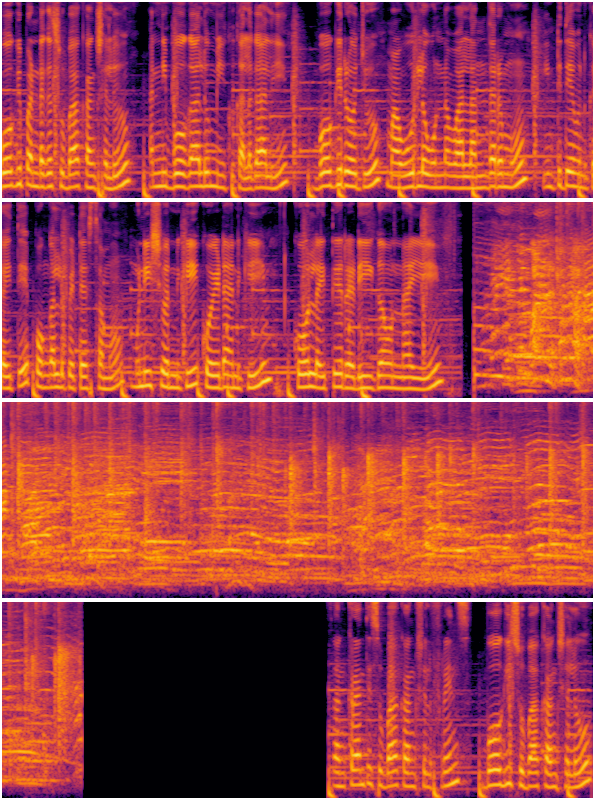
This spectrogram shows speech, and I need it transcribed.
భోగి పండగ శుభాకాంక్షలు. అన్ని భోగాలు మీకు కలగాలి. భోగి రోజు మా ఊర్లో ఉన్న వాళ్ళందరము ఇంటి దేవునికైతే పొంగళ్ళు పెట్టేస్తాము. మునీశ్వరునికి కోయడానికి కోళ్ళు అయితే రెడీగా ఉన్నాయి. సంక్రాంతి శుభాకాంక్షలు ఫ్రెండ్స్. భోగి శుభాకాంక్షలు.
